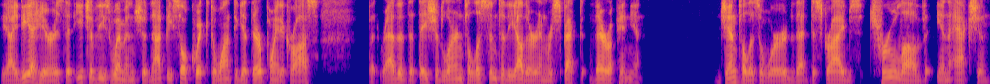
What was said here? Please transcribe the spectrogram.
The idea here is that each of these women should not be so quick to want to get their point across, but rather that they should learn to listen to the other and respect their opinion. Gentle is a word that describes true love in action,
